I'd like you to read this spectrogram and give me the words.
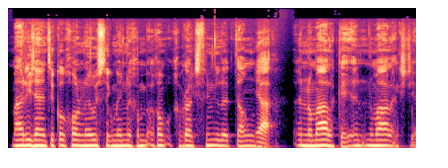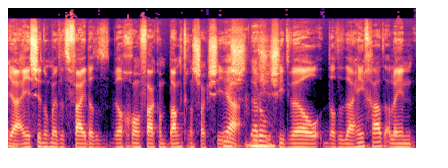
Maar die zijn natuurlijk ook gewoon een heel stuk minder ge- ge- gebruiksvriendelijk dan Ja, een, normale, een normale exchange. ja, en je zit nog met het feit dat het wel gewoon vaak een banktransactie is. Ja, dus daarom. je ziet wel dat het daarheen gaat. Alleen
